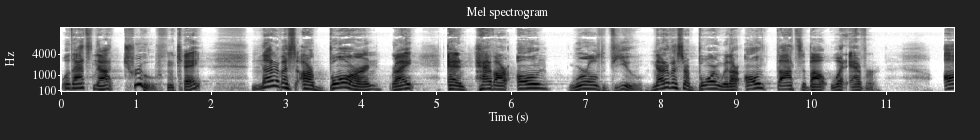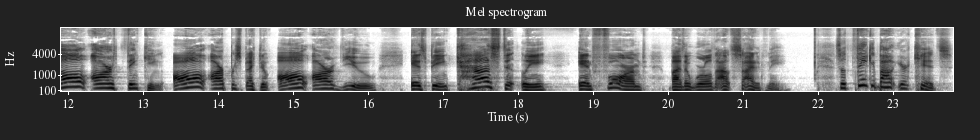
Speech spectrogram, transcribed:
Well, that's not true, okay? None of us are born, right, and have our own worldview. None of us are born with our own thoughts about whatever. All our thinking, all our perspective, all our view is being constantly informed by the world outside of me. So think about your kids.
